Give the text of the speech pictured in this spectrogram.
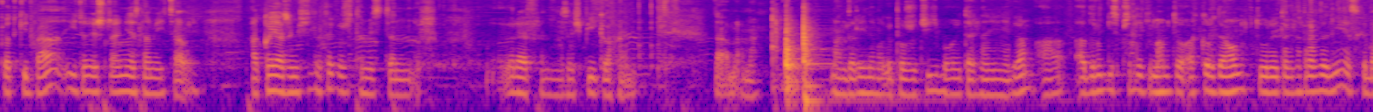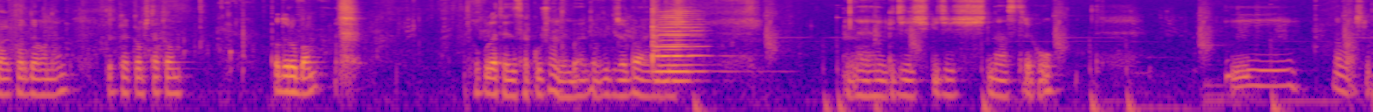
Kotki 2 i to jeszcze nie znam jej całej. A kojarzy mi się dlatego, że tam jest ten refren ze Śpi kochani. Dobra, ma. Mandolinę mogę porzucić, bo i tak na niej nie gram. A, a drugi sprzęt jaki mam to akordeon, który tak naprawdę nie jest chyba akordeonem, tylko jakąś taką podróbą. W ogóle to jest zakurzony, bo ja go wygrzebałem gdzieś, gdzieś na strychu. I no właśnie.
